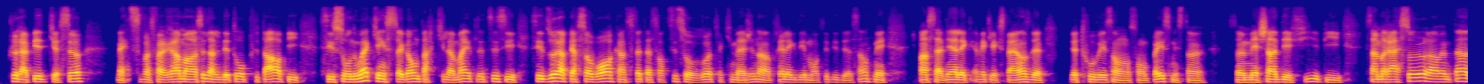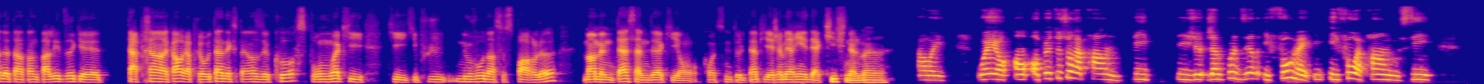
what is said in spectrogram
plus rapide que ça, ben, tu vas te faire ramasser dans le détour plus tard. Puis c'est sournois 15 secondes par kilomètre. C'est dur à percevoir quand tu fais ta sortie sur route. Fait qu'imagine entrer avec des montées, des descentes. Mais je pense que ça vient avec, l'expérience de, trouver son, son pace. Mais c'est un, un, méchant défi. Et puis ça me rassure en même temps de t'entendre parler, de dire que tu apprends encore après autant d'expérience de course. Pour moi qui, qui, qui est plus nouveau dans ce sport-là. Mais en même temps, ça me dit, OK, on continue tout le temps. Puis il n'y a jamais rien d'acquis finalement. Ah oui oui, on, on, peut toujours apprendre. Puis, puis j'aime pas dire il faut, mais il, faut apprendre aussi.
